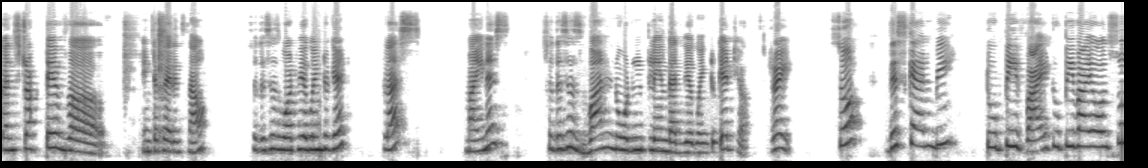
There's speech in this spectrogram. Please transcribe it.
constructive uh, interference now. So this is what we are going to get plus minus. So this is one nodal plane that we are going to get here right? So this can be 2py 2py also?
